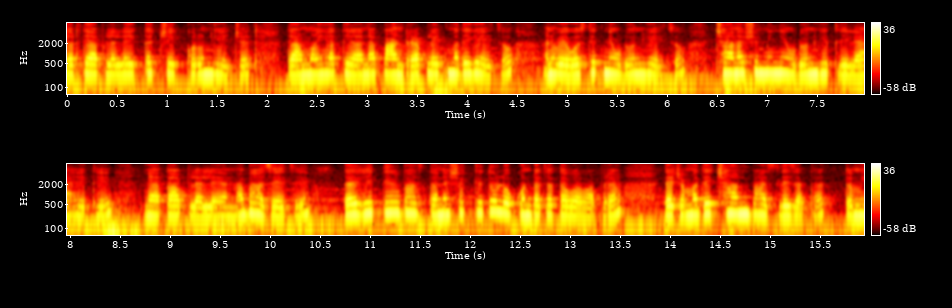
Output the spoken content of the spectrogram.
तर ते आपल्याला एकदा चेक करून घ्यायचे आहेत. त्यामुळे ह्या तिळांना पांढऱ्या प्लेटमध्ये घ्यायचं आणि व्यवस्थित निवडून घ्यायचं. छान अशी मी निवडून घेतलेले आहेत हे. आणि आता आपल्याला यांना भाजायचे तर हे तीळ भाजताना शक्यतो लोखंडाचा तवा वापरा. त्याच्यामध्ये छान भाजले जातात. तर मी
